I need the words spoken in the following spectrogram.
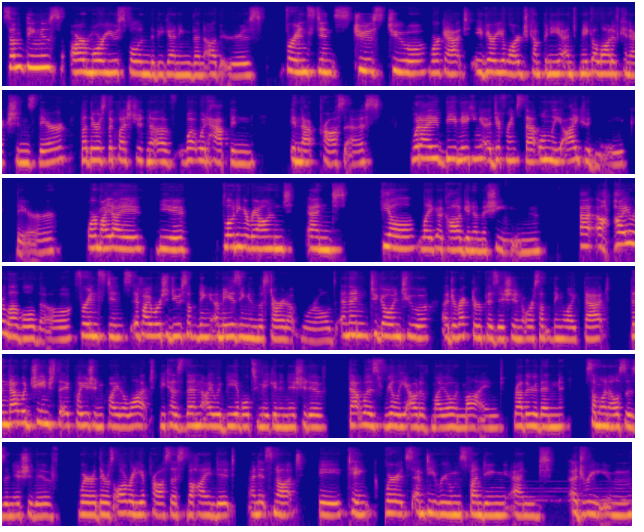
some things are more useful in the beginning than others. For instance, choose to work at a very large company and make a lot of connections there. But there's the question of what would happen in that process. Would I be making a difference that only I could make there? Or might I be floating around and feel like a cog in a machine? At a higher level, though, for instance, if I were to do something amazing in the startup world and then to go into a, a director position or something like that, then that would change the equation quite a lot because then I would be able to make an initiative that was really out of my own mind rather than someone else's initiative where there's already a process behind it and it's not a tank where it's empty rooms funding and a dream.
